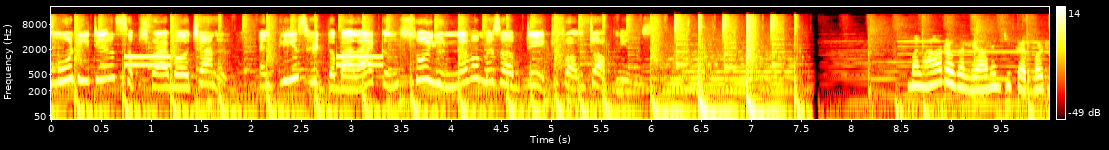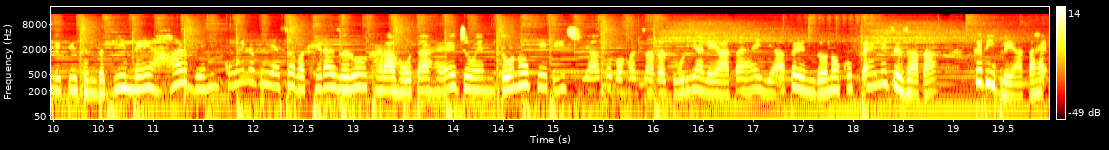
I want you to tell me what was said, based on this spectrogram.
more details, subscribe our channel and please hit the bell icon so you never miss an update from top news. मल्हार और कल्याणी की करवट लेती ज़िंदगी में हर दिन कोई ना कोई ऐसा बखेड़ा ज़रूर खड़ा होता है जो इन दोनों के बीच या तो बहुत ज़्यादा दूरियाँ ले आता है या फिर इन दोनों को पहले से ज़्यादा करीब ले आता है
